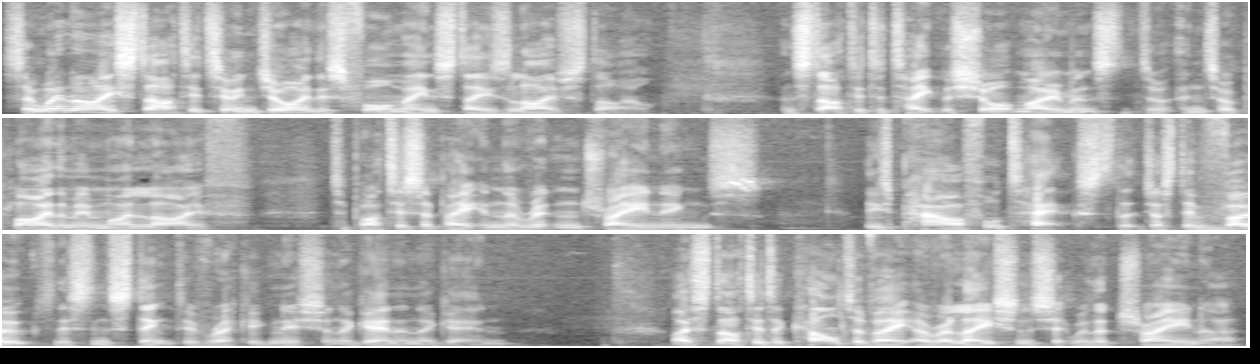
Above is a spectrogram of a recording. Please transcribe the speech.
So when I started to enjoy this Four Mainstays lifestyle and started to take the short moments to, and to apply them in my life, to participate in the written trainings, these powerful texts that just evoked this instinctive recognition again and again, I started to cultivate a relationship with a trainer,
